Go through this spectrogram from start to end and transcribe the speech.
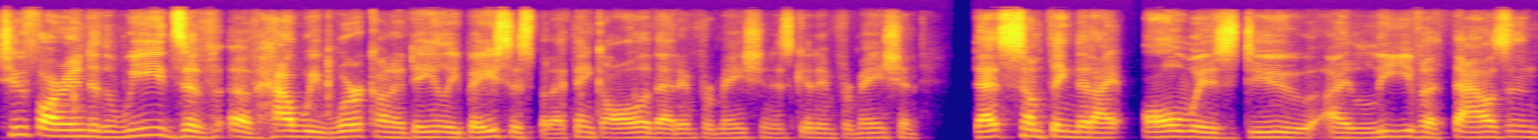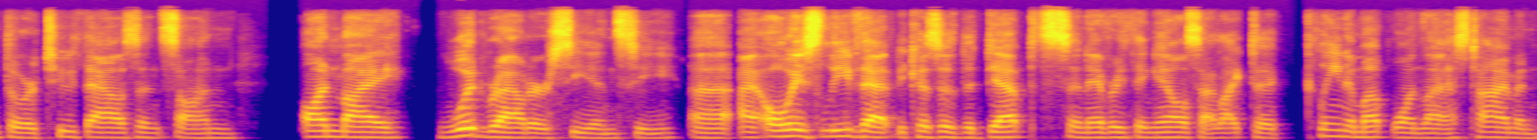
too far into the weeds of of how we work on a daily basis, but I think all of that information is good information. That's something that I always do. I leave a thousandth or two thousandths on on my wood router CNC. Uh, I always leave that because of the depths and everything else. I like to clean them up one last time. And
